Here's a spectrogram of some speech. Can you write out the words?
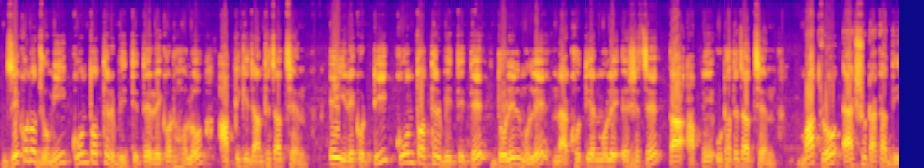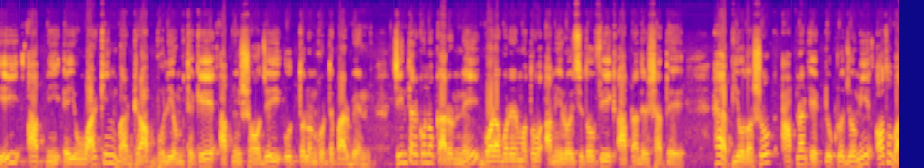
যে কোনো জমি কোন তথ্যের ভিত্তিতে রেকর্ড হলো, আপনি কি জানতে চাচ্ছেন? এই রেকর্ডটি কোন তথ্যের ভিত্তিতে দলিল মূলে না খতিয়ান মূলে এসেছে তা আপনি উঠাতে চাচ্ছেন? মাত্র একশো টাকা দিয়েই আপনি এই ওয়ার্কিং বা ড্রাফট ভলিউম থেকে আপনি সহজেই উত্তোলন করতে পারবেন। চিন্তার কোনো কারণ নেই, বরাবরের মতো আমি রয়েছি তৌফিক আপনাদের সাথে। হ্যাঁ প্রিয় দর্শক, আপনার এক টুকরো জমি অথবা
